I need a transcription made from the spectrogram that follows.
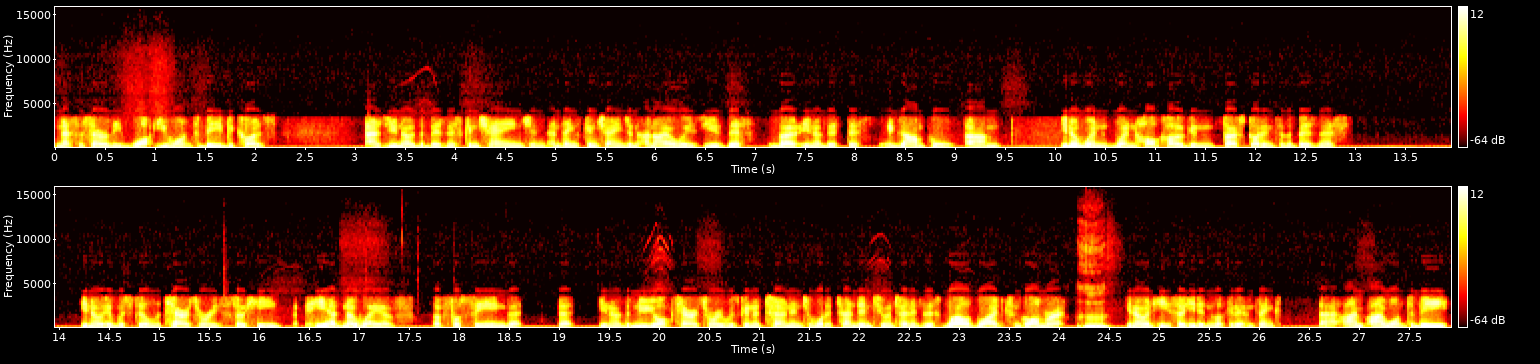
necessarily what you want to be because as you know the business can change and, and things can change. And, and I always use this but you know this this example um, you know when when Hulk Hogan first got into the business you know, it was still the territories. So he he had no way of of foreseeing that that you know the New York territory was going to turn into what it turned into and turn into this worldwide conglomerate. Mm-hmm. You know, and he so he didn't look at it and think that I'm I want to be,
